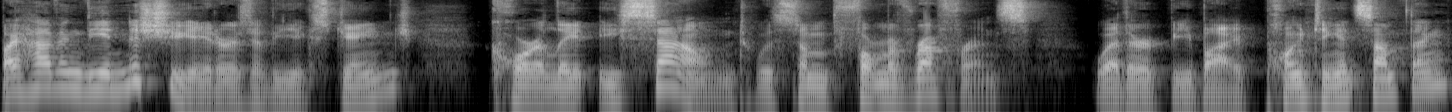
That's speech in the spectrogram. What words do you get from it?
by having the initiators of the exchange correlate a sound with some form of reference, whether it be by pointing at something,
